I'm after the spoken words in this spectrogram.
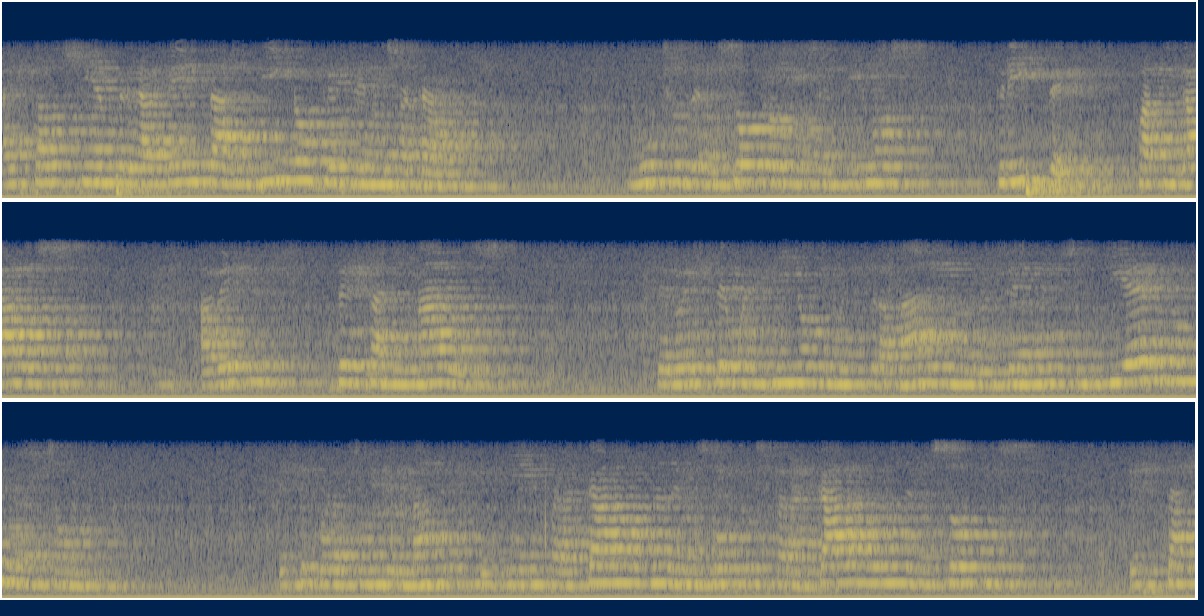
ha estado siempre atenta al vino que se nos acaba. Muchos de nosotros nos sentimos tristes, fatigados, a veces desanimados, pero este buen vino que nuestra Madre nos reserva su tierno corazón, este corazón de Madre que tiene para cada una de nosotros, para cada uno de nosotros, está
